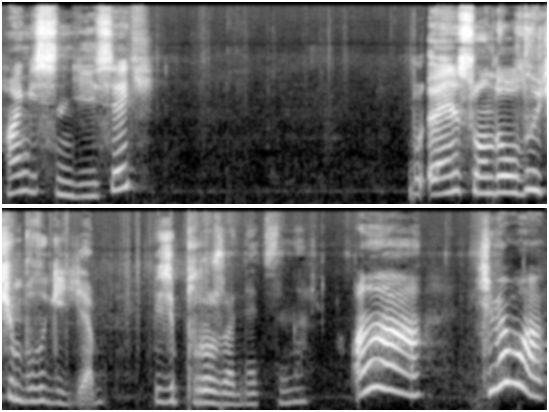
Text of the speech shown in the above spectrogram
Hangisini giysek? Bu en sonda olduğu için bunu giyeceğim. Bizi pro zannetsinler. Ana! Kime bak?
